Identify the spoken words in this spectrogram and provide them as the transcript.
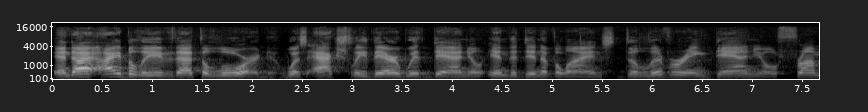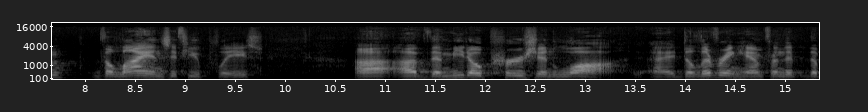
And I, I, believe that the Lord was actually there with Daniel in the den of the lions, delivering Daniel from the lions, if you please, uh, of the Medo Persian law, uh, delivering him from the, the,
